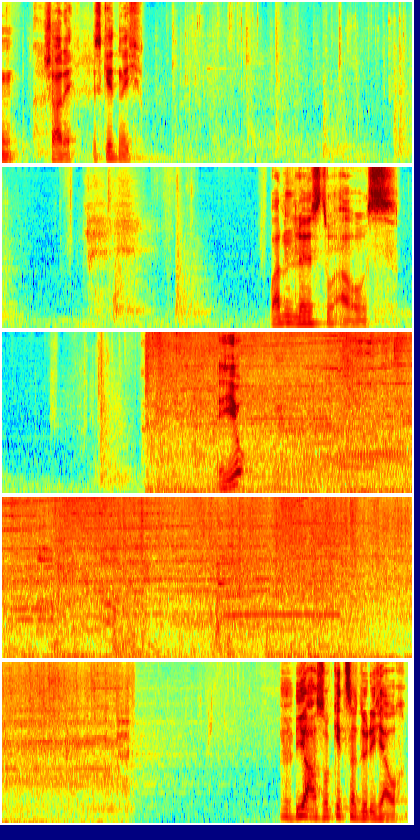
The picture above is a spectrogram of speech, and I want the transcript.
Hm, schade, es geht nicht. Wann löst du aus? Jo. Ja, so geht's natürlich auch.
